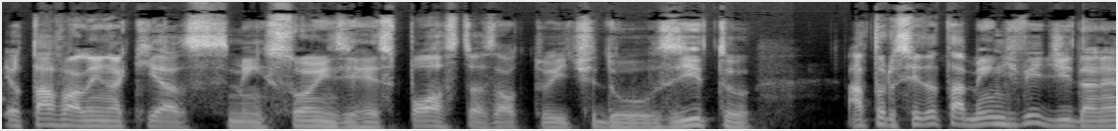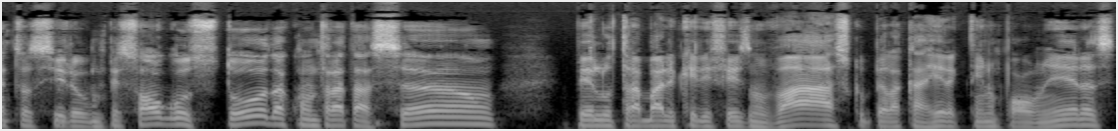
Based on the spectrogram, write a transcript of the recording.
Eu estava lendo aqui as menções e respostas ao tweet do Zito. A torcida está bem dividida, né, Tociro? O pessoal gostou da contratação, pelo trabalho que ele fez no Vasco, pela carreira que tem no Palmeiras,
